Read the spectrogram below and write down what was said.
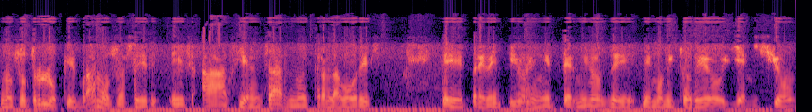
Nosotros lo que vamos a hacer es afianzar nuestras labores eh, preventivas en términos de, de monitoreo y emisión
